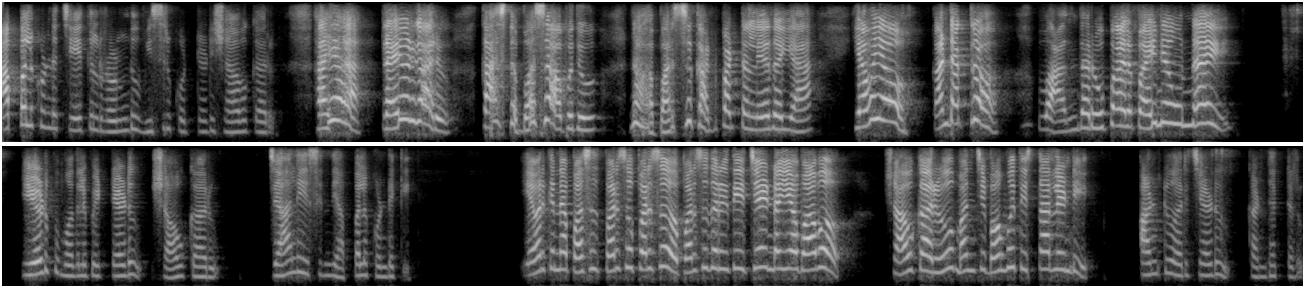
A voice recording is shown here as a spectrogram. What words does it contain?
అప్పలకొండ చేతులు రెండు విసిరు కొట్టాడు షావుకారు. అయ్యా డ్రైవర్ గారు కాస్త బస్సు ఆపదు. నా పర్సు కనపట్టం లేదయ్యా. ఎవయో కండక్టర్ వంద రూపాయల పైనే ఉన్నాయి. ఏడుపు మొదలుపెట్టాడు షావుకారు. జాలేసింది అప్పలకొండకి ఎవరికైనా పర్సు పరుసు పరుసు పరుసు దొరికితే ఇచ్చేయండి అయ్యా బాబు. షావుకారు మంచి బహుమతి ఇస్తారులేండి అంటూ అరిచాడు కండక్టరు.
